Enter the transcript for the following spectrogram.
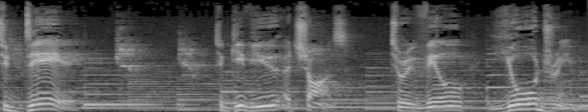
to dare to give you a chance to reveal your dream?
